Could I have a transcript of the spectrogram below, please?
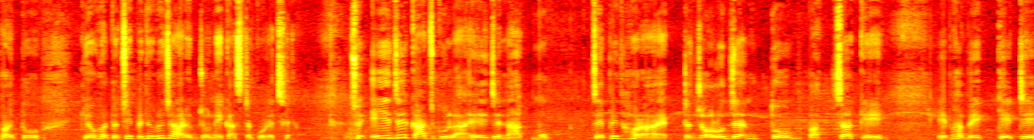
হয়তো, কেউ হয়তো চেপে ধরেছে, আরেকজন এই কাজটা করেছে। সো এই যে কাজগুলা, এই যে নাক মুখ চেপে ধরা, একটা জলজ্যান্ত বাচ্চাকে এভাবে কেটে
